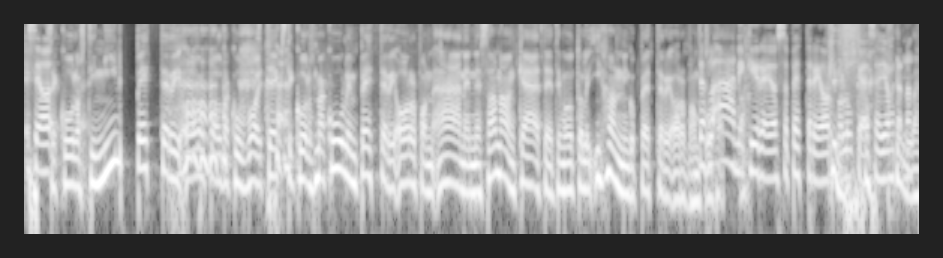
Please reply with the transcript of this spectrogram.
se, se, on, se kuulosti niin Petteri Orpolta kuin voi teksti kuulostaa. Mä kuulin Petteri Orpon äänen, ne sanan käänteet ja muut oli ihan niin kuin Petteri Orpon Tässä on äänikirja, jossa Petteri Orpo lukee sen johdannon.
